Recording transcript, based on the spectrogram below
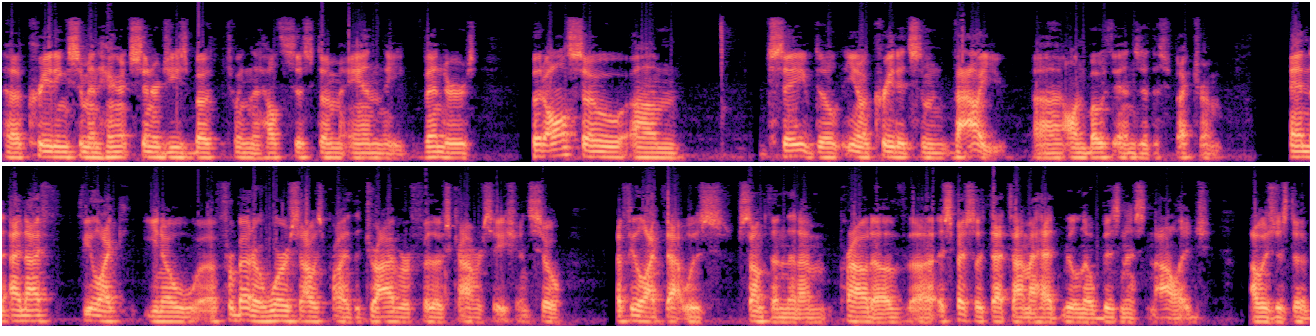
uh, creating some inherent synergies both between the health system and the vendors, but also um, saved, uh, you know, created some value uh, on both ends of the spectrum. And and I feel like you know, uh, for better or worse, I was probably the driver for those conversations. So I feel like that was something that I'm proud of, uh, especially at that time. I had real no business knowledge. I was just a,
